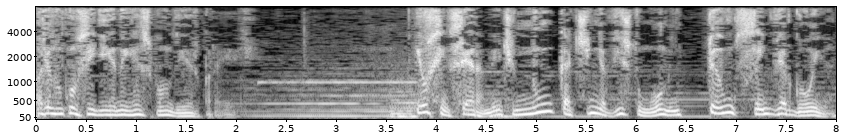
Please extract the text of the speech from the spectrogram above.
Olha, eu não conseguia nem responder para ele. Eu, sinceramente, nunca tinha visto um homem tão sem vergonha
